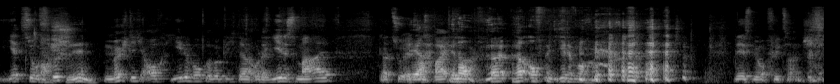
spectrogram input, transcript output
jetzt so Oh, frisch schön. möchte ich auch jede Woche wirklich da oder jedes Mal dazu etwas Ja, beitragen. genau. Hör, hör auf mit jeder Woche. Nee, ist mir auch viel zu anstrengend.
